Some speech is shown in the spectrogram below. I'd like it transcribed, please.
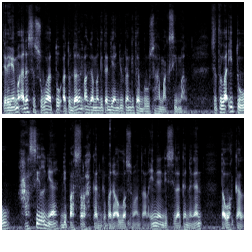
Jadi memang ada sesuatu atau dalam agama kita dianjurkan kita berusaha maksimal. Setelah itu hasilnya dipasrahkan kepada Allah SWT. Ini yang disilakan dengan tawakal.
